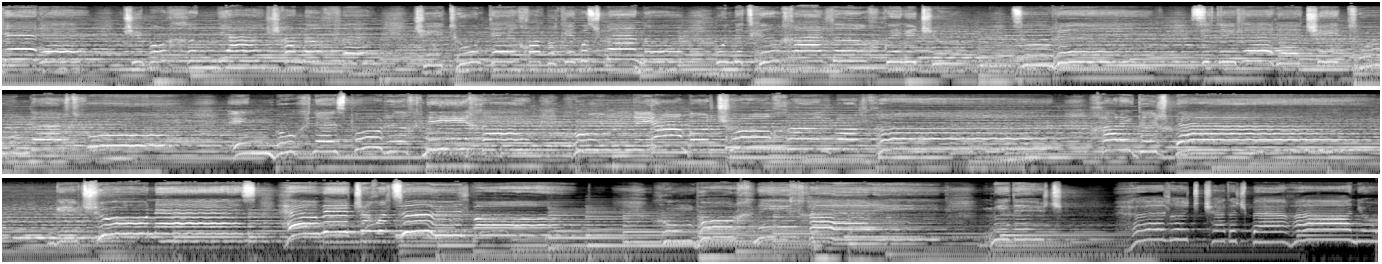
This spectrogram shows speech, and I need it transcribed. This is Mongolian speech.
хүндэтгэн хайрлахгүй гэж юу зүрх. Сэтгэлээрээ чи түндэрхүү энэ бүхнээс бүрхний baragno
